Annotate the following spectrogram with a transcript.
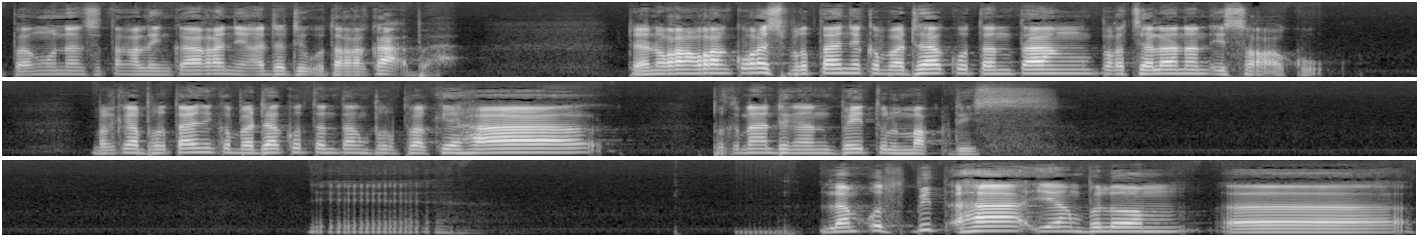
bangunan setengah lingkaran yang ada di utara Ka'bah. Dan orang-orang Quraisy bertanya kepada aku tentang perjalanan Isra'ku. Mereka bertanya kepada aku tentang berbagai hal berkenaan dengan Baitul Maqdis. Yeah. Lam uthbitha yang belum uh,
